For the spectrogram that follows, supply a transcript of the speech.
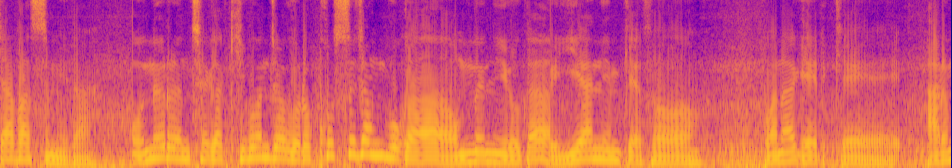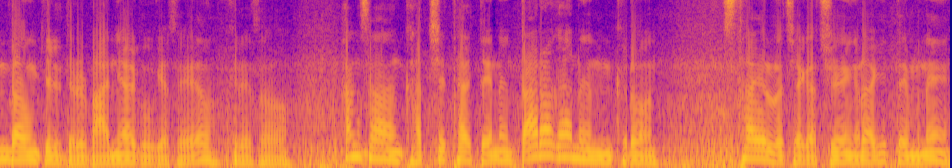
짜봤습니다 오늘은 제가 기본적으로 코스 정보가 없는 이유가 이하님께서 워낙에 이렇게 아름다운 길들을 많이 알고 계세요 그래서 항상 같이 탈 때는 따라가는 그런 스타일로 제가 주행을 하기 때문에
